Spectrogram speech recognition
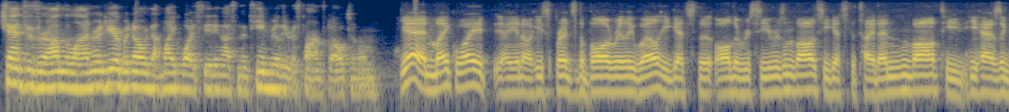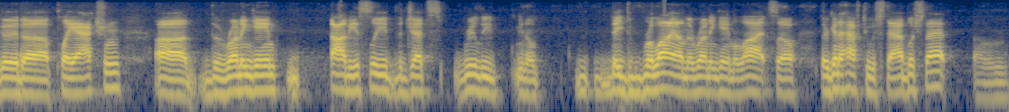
chances are on the line right here, but knowing that Mike White's leading us and the team really responds well to him. Yeah, and Mike White, you know, he spreads the ball really well. He gets the all the receivers involved. He gets the tight end involved. He he has a good uh, play action. Uh, the running game, obviously, the Jets really, you know, they rely on the running game a lot. So they're going to have to establish that. Um,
